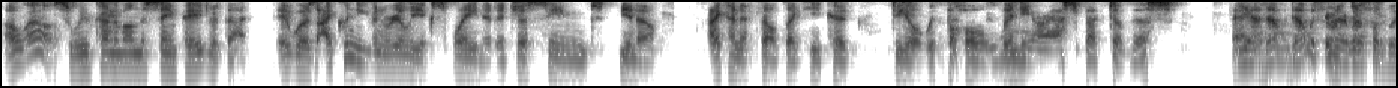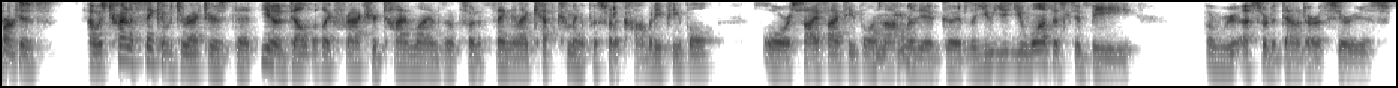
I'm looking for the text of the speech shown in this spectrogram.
Oh wow. So we are kind of on the same page with that. It was I couldn't even really explain it. It just seemed, you know, I kind of felt like he could deal with the whole linear aspect of this. And yeah, that that was something was I wrestled with because I was trying to think of directors that you know dealt with like fractured timelines and that sort of thing, and I kept coming up with sort of comedy people or sci-fi people, and mm-hmm. not really a good. Like, you you want this to be a, re- a sort of down to earth serious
